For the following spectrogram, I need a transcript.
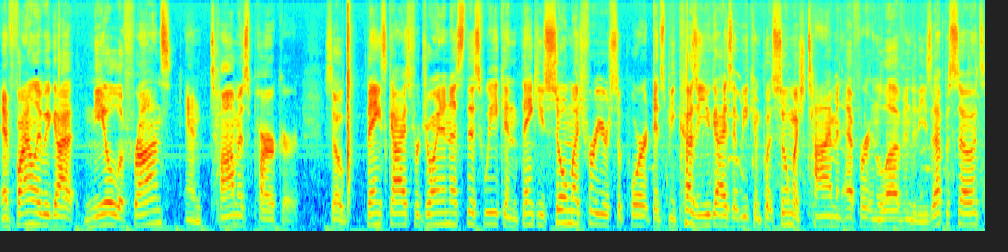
and finally we got Neil LaFrance and Thomas Parker. So thanks guys for joining us this week and thank you so much for your support. It's because of you guys that we can put so much time and effort and love into these episodes.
